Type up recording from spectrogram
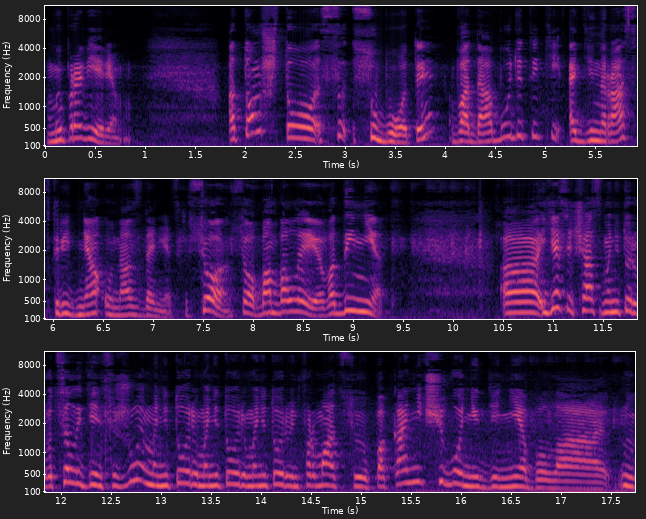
мы проверим. О том, что с субботы вода будет идти один раз в три дня у нас в Донецке. Все, все, бамбалея, воды нет. А, Я сейчас мониторю, вот целый день сижу и мониторю, мониторю, мониторю информацию, пока ничего нигде не было, ну,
